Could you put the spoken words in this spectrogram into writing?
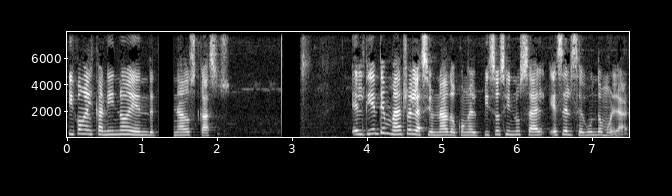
y con el canino en determinados casos. El diente más relacionado con el piso sinusal es el segundo molar.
